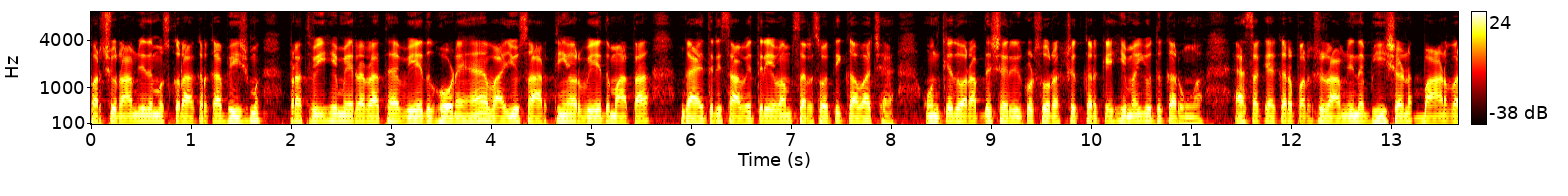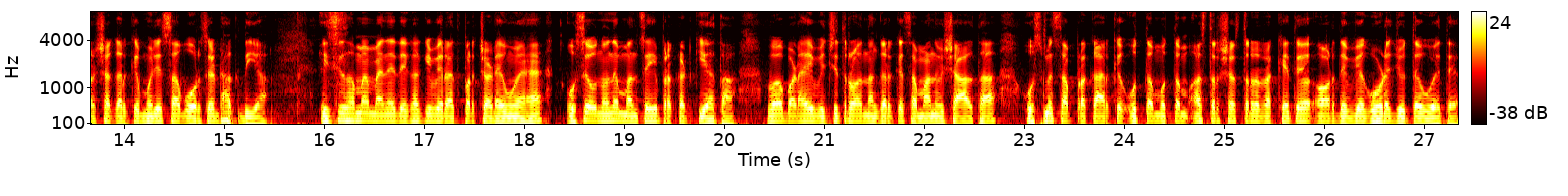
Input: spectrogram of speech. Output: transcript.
परशुराम जी ने मुस्कुराकर कहा, भीष्म, पृथ्वी ही मेरा रथ है, वेद घोड़े हैं, वायु सारथी हैं और वेद माता, गायत्री, सावित्री एवं सरस्वती कवच है। उनके द्वारा अपने शरीर को सुरक्षित करके ही मैं युद्ध करूँगा। ऐसा कहकर परशुराम जी ने भीषण बाण वर्षा करके मुझे सब ओर से ढक दिया। इसी समय मैंने देखा कि वे रथ पर चढ़े हुए हैं। उसे उन्होंने मन से ही प्रकट किया था। वह बड़ा ही विचित्र और नगर के समान विशाल था। उसमें सब प्रकार के उत्तम उत्तम अस्त्र शस्त्र रखे थे और दिव्य घोड़े जुते हुए थे।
